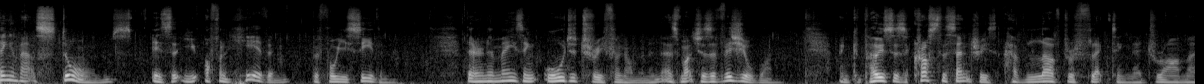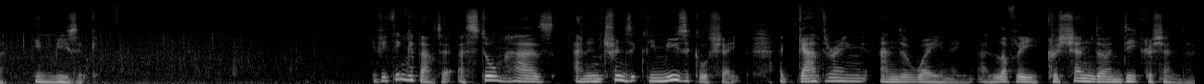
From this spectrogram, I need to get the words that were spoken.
Thing about storms is that you often hear them before you see them. They're an amazing auditory phenomenon as much as a visual one, and composers across the centuries have loved reflecting their drama in music. If you think about it, a storm has an intrinsically musical shape, a gathering and a waning, a lovely crescendo and decrescendo.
